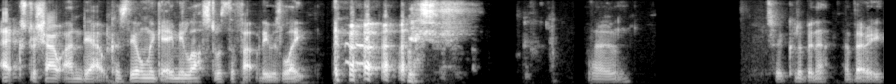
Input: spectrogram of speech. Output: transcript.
extra shout Andy out because the only game he lost was the fact that he was late. Yes. um, so it could have been a, a very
